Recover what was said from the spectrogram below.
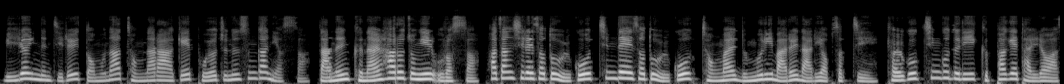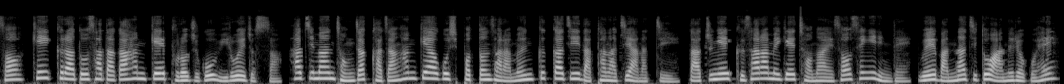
밀려있는지를 너무나 적나라하게 보여주는 순간이었어. 나는 그날 하루 종일 울었어. 화장실에서도 울고 침대에서도 울고 정말 눈물이 마를 날이 없었지. 결국 친구들이 급하게 달려와서 케이크라도 사다가 함께 불어주고 위로해줬어. 하지만 정작 가장 함께하고 싶었던 사람은 끝까지 나타나지 않았지. 나중에 그 사람에게 전화해서 생일인데 왜 만나지도 않으려고 해?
